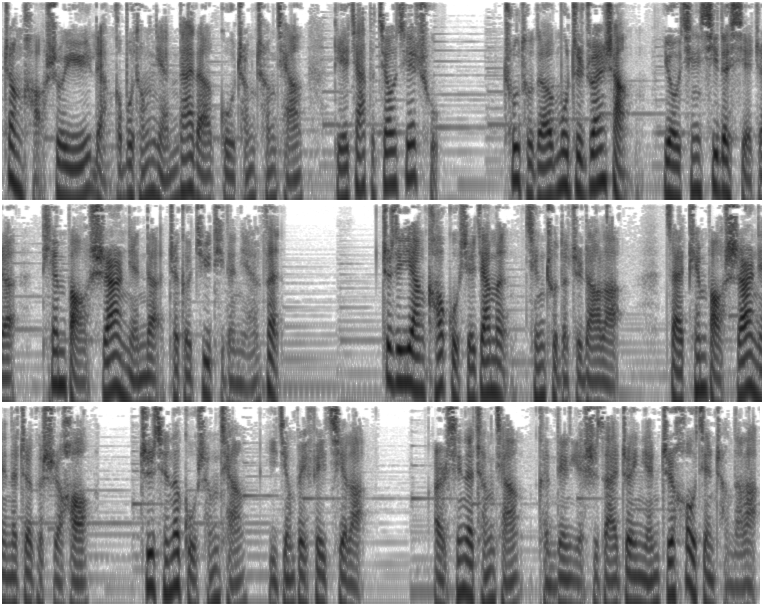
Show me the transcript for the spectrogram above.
正好属于两个不同年代的古城城墙叠加的交接处，出土的木质砖上又清晰的写着天宝十二年的这个具体的年份，这就让考古学家们清楚的知道了，在天宝十二年的这个时候，之前的古城墙已经被废弃了，而新的城墙肯定也是在这一年之后建成的了。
